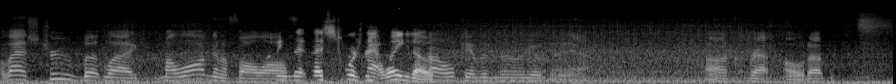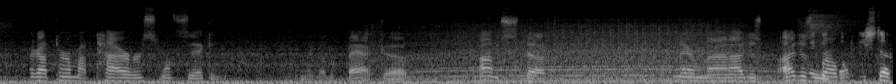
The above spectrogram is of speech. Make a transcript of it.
Well, that's true, but like my log gonna fall off. I mean, that, that's towards that way, though. Oh, okay, then no, go, yeah. Oh crap! Hold up. I gotta turn my tires. One second. And I gotta back up. I'm stuck. Never mind. I just, I just Okay, broke. Don't be stuck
